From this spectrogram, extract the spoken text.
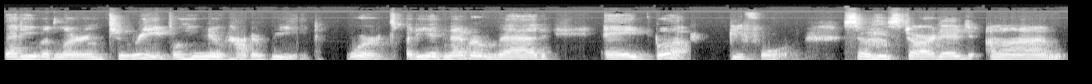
that he would learn to read. Well, he knew how to read words, but he had never read a book before. So he started um,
